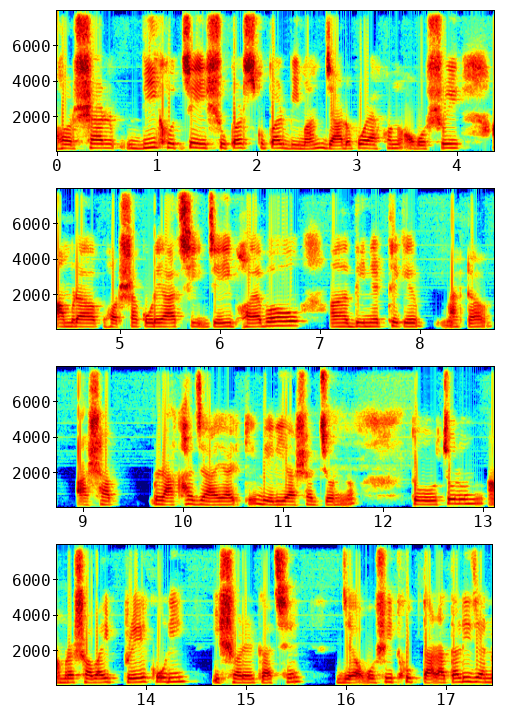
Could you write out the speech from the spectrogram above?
ভরসার দিক হচ্ছে এই সুপার স্কুপার বিমান, যার উপর এখন অবশ্যই আমরা ভরসা করে আছি যে এই ভয়াবহ দিনের থেকে একটা আশা রাখা যায় আর কি বেরিয়ে আসার জন্য। তো চলুন আমরা সবাই প্রে করি ঈশ্বরের কাছে যে অবশ্যই খুব তাড়াতাড়ি যেন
